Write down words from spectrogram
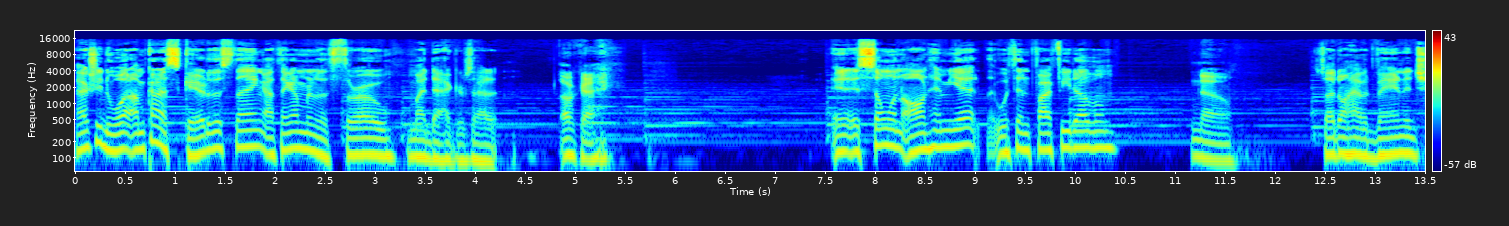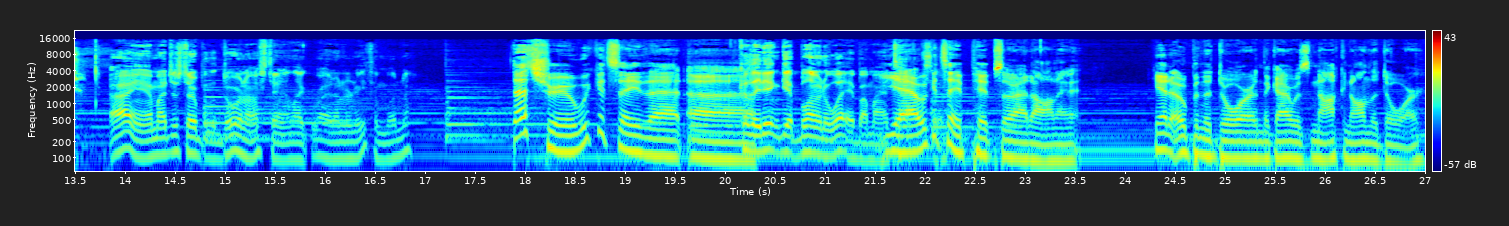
Actually, you know what? I'm kind of scared of this thing. I think I'm gonna throw my daggers at it. Okay. And is someone on him yet? Within five feet of him, No. so I don't have advantage. I am. I just opened the door and I was standing like right underneath him, wasn't I? That's true. We could say that. uh Because they didn't get blown away by my Yeah, attack, we could say Pip's are right on it. He had to open the door, and the guy was knocking on the door.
